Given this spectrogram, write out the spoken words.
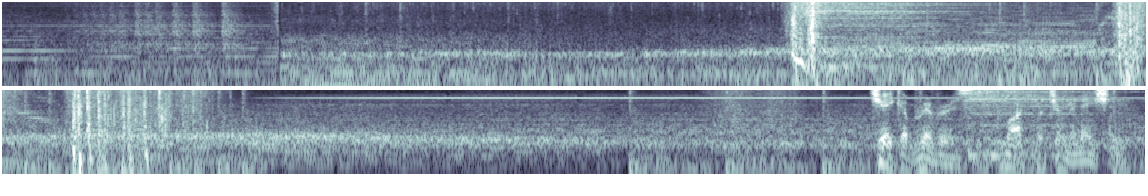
Jacob Rivers, marked for termination.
